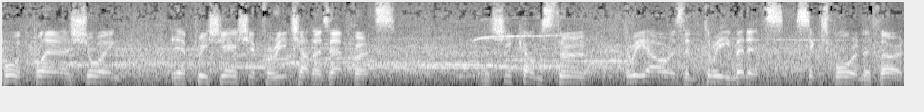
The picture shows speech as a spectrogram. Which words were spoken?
Both players showing the appreciation for each other's efforts. And she comes through three hours and three minutes, 6-4 in the third.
